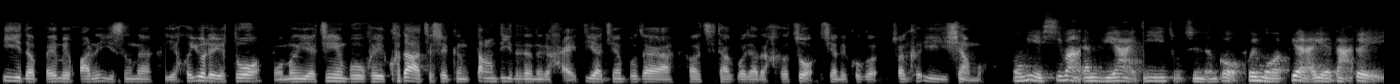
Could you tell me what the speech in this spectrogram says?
意义的北美华人医生呢也会越来越多。我们也进一步会扩大这些跟当地的那个海地啊、柬埔寨啊和其他国家的合作，建立各个专科意义项目。我们也希望 MVI 第一组织能够规模越来越大，对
